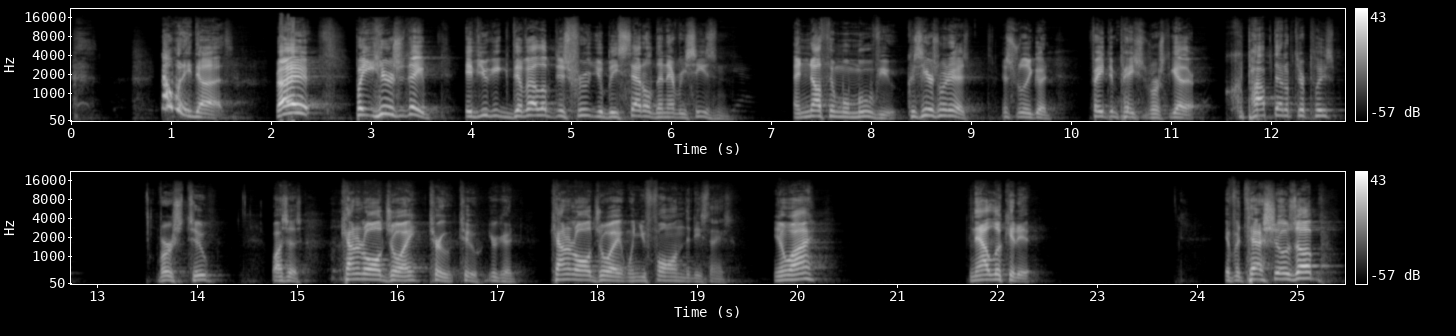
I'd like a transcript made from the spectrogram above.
Nobody does, right? But here's the thing if you can develop this fruit, you'll be settled in every season and nothing will move you. Because here's what it is it's really good. Faith and patience works together. Pop that up there, please. Verse 2. Watch this. Count it all joy. True, two. You're good. Count it all joy when you fall into these things. You know why? Now look at it. If a test shows up,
